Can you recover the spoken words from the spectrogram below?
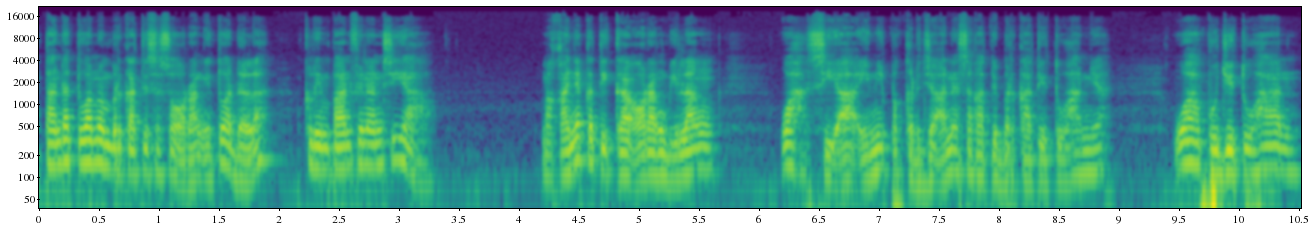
tanda Tuhan memberkati seseorang itu adalah kelimpahan finansial. Makanya ketika orang bilang, wah si A ini pekerjaannya sangat diberkati Tuhan ya. Wah puji Tuhan,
